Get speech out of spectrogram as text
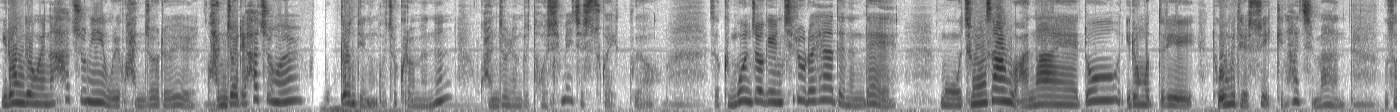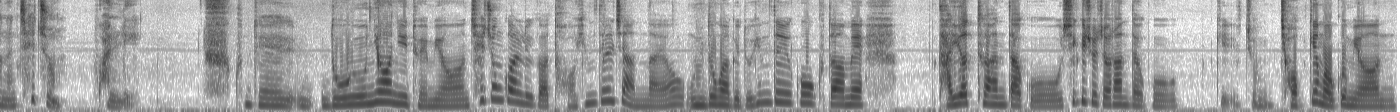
이런 경우에는 하중이 우리 관절을 관절이 하중을 못 견디는 거죠. 그러면은 관절염도 더 심해질 수가 있고요. 그래서 근본적인 치료를 해야 되는데 뭐 증상 완화에도 이런 것들이 도움이 될 수 있긴 하지만 우선은 체중 관리 근데 노년이 되면 체중 관리가 더 힘들지 않나요? 운동하기도 힘들고 그다음에 다이어트 한다고 식이 조절한다고 좀 적게 먹으면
